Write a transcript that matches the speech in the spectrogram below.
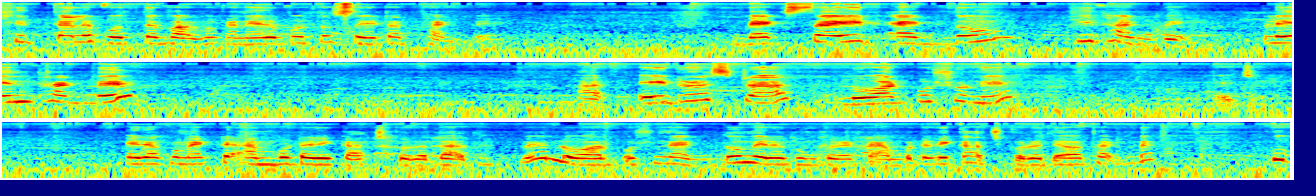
শীতকালে পরতে পারব কারণ এর উপর তো সোয়েটার থাকবে। ব্যাক সাইড একদম কি থাকবে? প্লেন থাকবে। আর এই ড্রেসটা লোয়ার পোর্শনে এই যে এরকম একটা এম্বোটারি কাজ করে দেওয়া থাকবে। লোয়ার পোর্শনে একদম এরকম করে একটা এম্বোটারি কাজ করে দেওয়া থাকবে। খুব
